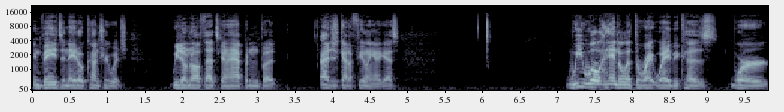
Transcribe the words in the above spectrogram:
invades a NATO country, which we don't know if that's going to happen, but I just got a feeling, I guess. We will handle it the right way because we're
